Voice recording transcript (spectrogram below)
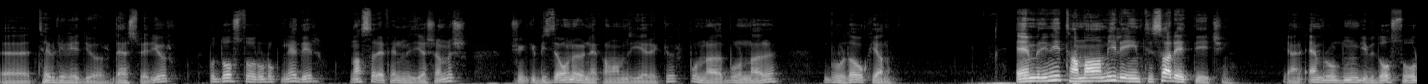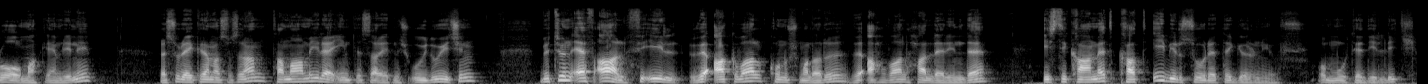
e, tebliğ ediyor, ders veriyor. Bu dost doğruluk nedir? Nasıl Efendimiz yaşamış? Çünkü biz de onu örnek almamız gerekiyor. Bunları, bunları burada okuyalım. Emrini tamamıyla imtisal ettiği için yani emrolunduğun gibi dost doğru olmak emrini Resul-i Ekrem Aleyhisselam tamamıyla imtisal etmiş, uyduğu için bütün efal, fiil ve akval konuşmaları ve ahval hallerinde istikamet kat'i bir surette görünüyor. O mutedillik,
